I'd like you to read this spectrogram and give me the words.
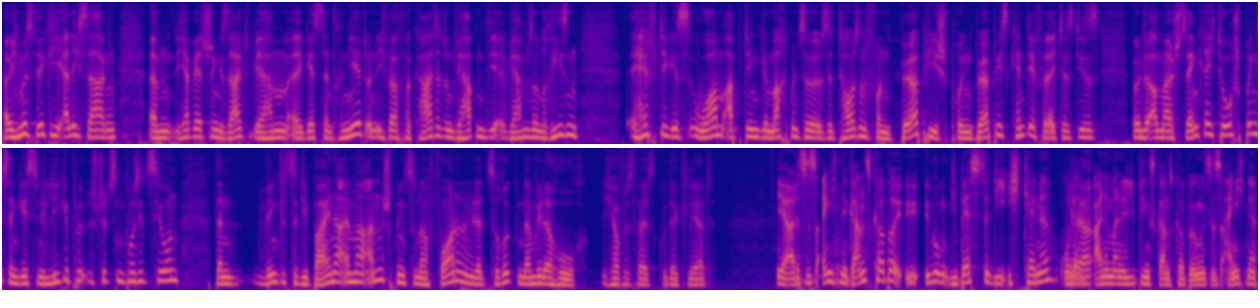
Aber ich muss wirklich ehrlich sagen, ähm, ich habe jetzt schon gesagt, wir haben äh, gestern trainiert und ich war verkartet und wir haben, die, wir haben so ein riesen heftiges Warm-up-Ding gemacht mit so, so tausend von Burpee-Sprüngen. Burpees kennt ihr vielleicht, das ist dieses, wenn du einmal senkrecht hochspringst, dann gehst du in die Liegestützenposition, dann winkelst du die Beine einmal an, springst du nach vorne, dann wieder zurück und dann wieder hoch. Ich hoffe, das war jetzt gut erklärt. Ja, das ist eigentlich eine Ganzkörperübung, die beste, die ich kenne, oder Ja. eine meiner Lieblingsganzkörperübungen. Es ist eigentlich eine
